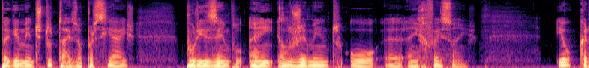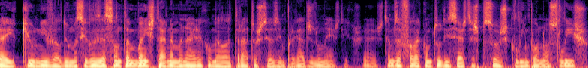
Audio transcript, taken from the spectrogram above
pagamentos totais ou parciais, por exemplo, em alojamento ou uh, em refeições. Eu creio que o nível de uma civilização também está na maneira como ela trata os seus empregados domésticos. Eh, estamos a falar, como tu disseste, das pessoas que limpam o nosso lixo,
